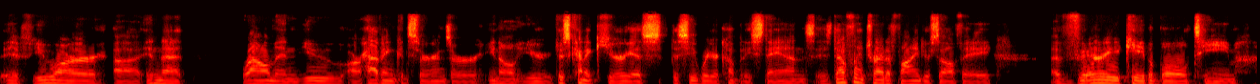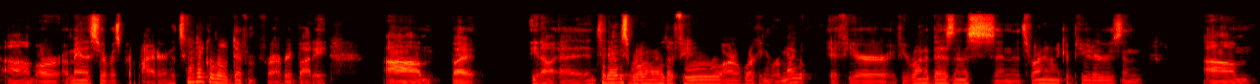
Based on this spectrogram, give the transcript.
if you are uh, in that realm and you are having concerns, or you know, you're just kind of curious to see where your company stands, is definitely try to find yourself a a very capable team um, or a managed service provider, and it's going to look a little different for everybody. Um, but you know, uh, in today's world, if you are working remote, if you're if you run a business and it's running on computers, and um,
